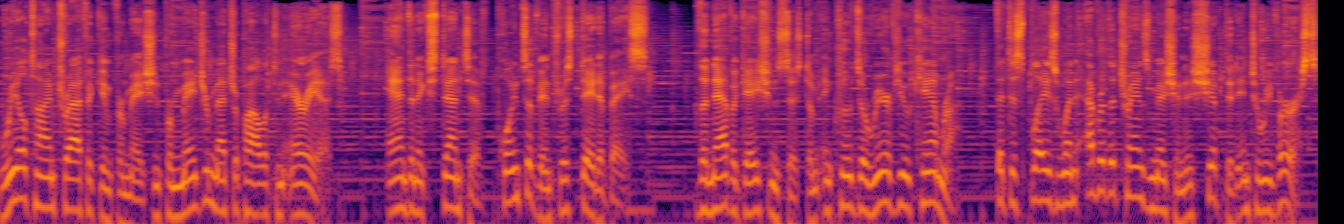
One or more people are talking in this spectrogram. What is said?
real-time traffic information for major metropolitan areas, and an extensive points of interest database. The navigation system includes a rear-view camera that displays whenever the transmission is shifted into reverse.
